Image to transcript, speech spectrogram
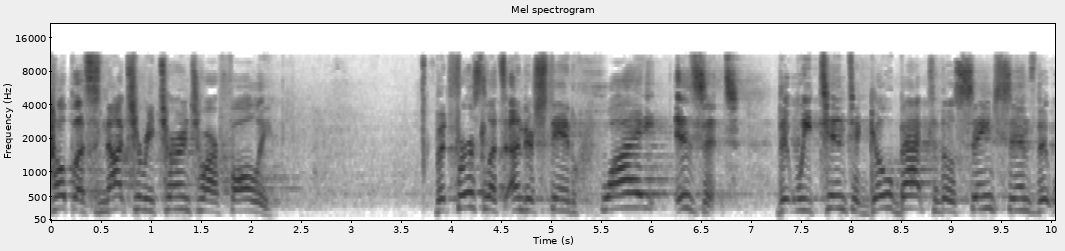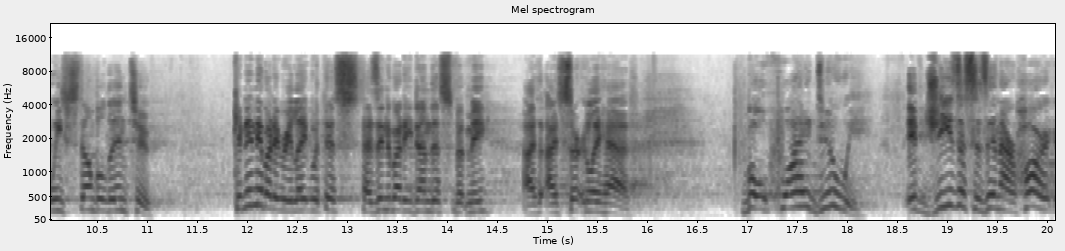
help us not to return to our folly. But first, let's understand why is it that we tend to go back to those same sins that we stumbled into? Can anybody relate with this? Has anybody done this but me? I, I certainly have. But why do we? If Jesus is in our heart,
